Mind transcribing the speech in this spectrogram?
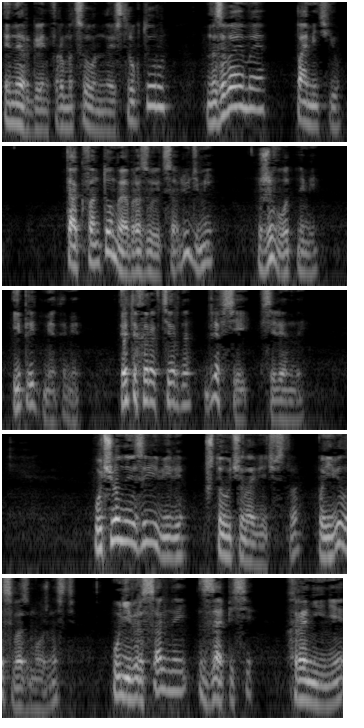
энергоинформационные структуры, называемые памятью. Так фантомы образуются людьми, животными и предметами. Это характерно для всей Вселенной. Ученые заявили, что у человечества появилась возможность универсальной записи хранения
